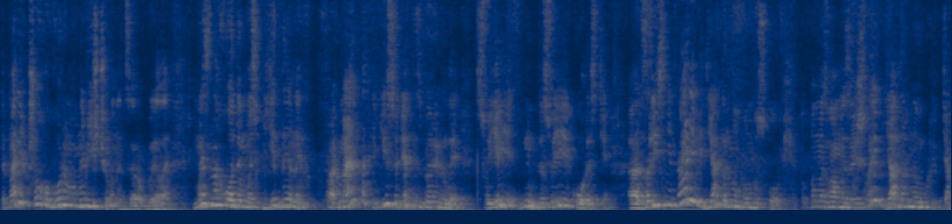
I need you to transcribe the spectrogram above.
Тепер, якщо говоримо, навіщо вони це робили, ми знаходимося в єдиних фрагментах, які совєти зберегли своєї, ну, для своєї користі. Е, Залізні двері від ядерного бомбосховища. Тобто ми з вами зайшли в ядерне укриття.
